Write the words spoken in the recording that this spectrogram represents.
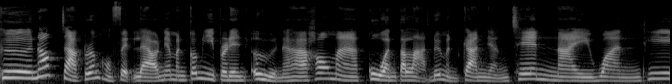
คือนอกจากเรื่องของเฟดแล้วเนี่ยมันก็มีประเด็นอื่นนะคะ เข้ามากวนตลาดด้วยเหมือนกันอย่างเช่นในวันที่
